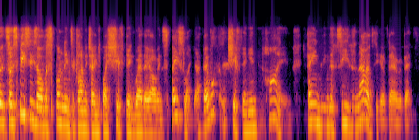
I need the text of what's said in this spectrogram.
But so species are responding to climate change by shifting where they are in space like that. They're also shifting in time, changing the seasonality of their events.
